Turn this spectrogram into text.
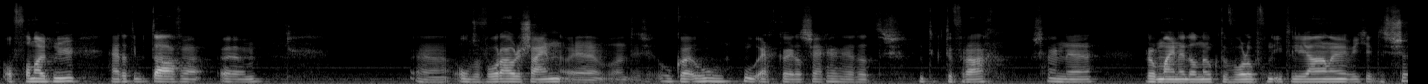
Of vanuit nu? Hè, dat die Bataven um, uh, onze voorouders zijn. Dus hoe, hoe, hoe erg kan je dat zeggen? dat is natuurlijk de vraag. Zijn Romeinen dan ook de voorloper van de Italianen. Weet je, het is zo,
